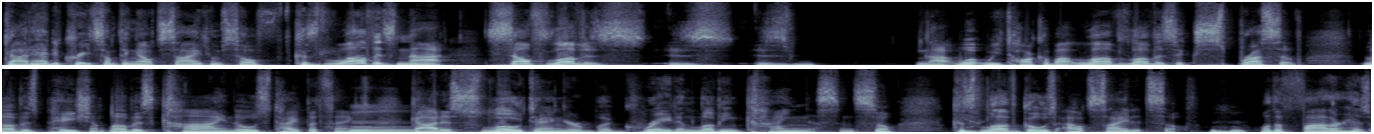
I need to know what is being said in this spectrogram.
God had to create something outside himself because love is not self-love is is is not what we talk about love. Love is expressive. Love is patient. Love is kind, those type of things. Mm. God is slow to anger, but great in loving kindness. And so, because love goes outside itself. Mm-hmm. Well, the Father has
